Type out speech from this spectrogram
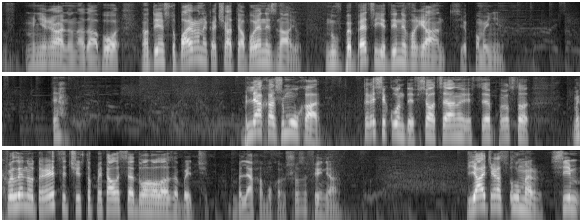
в- Мені реально надо або на 11 Байрона качати, або я не знаю. Ну, в ББ це єдиний варіант, як по мені. Бляха жмуха! 3 секунди, все, це, ну, це просто. Ми хвилину 30 чисто питалися два гола забити. Бляха муха, що за фігня? 5 раз умер. 7.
